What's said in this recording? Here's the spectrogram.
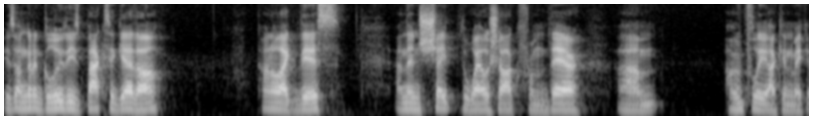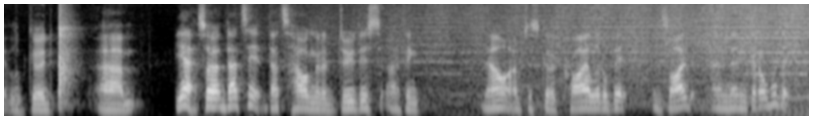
is I'm going to glue these back together, kind of like this, and then shape the whale shark from there. Um, hopefully I can make it look good. Um, yeah, so that's it. That's how I'm going to do this. I think now I'm just to cry a little bit inside and then get on with it.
